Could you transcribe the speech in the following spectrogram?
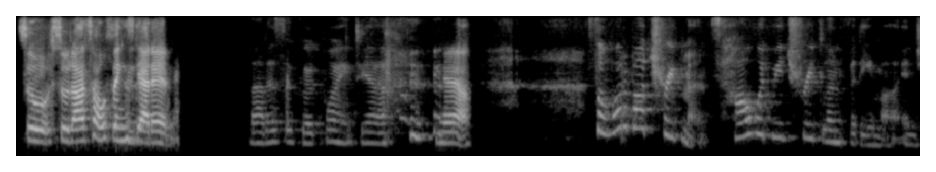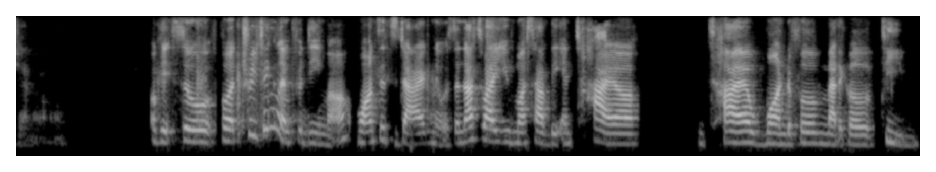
So so that's how things get in. That is a good point. Yeah. yeah. So what about treatments? How would we treat lymphedema in general? Okay, so for treating lymphedema, once it's diagnosed, and that's why you must have the entire, entire wonderful medical team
